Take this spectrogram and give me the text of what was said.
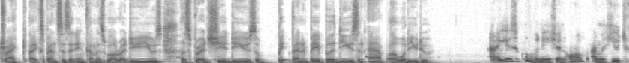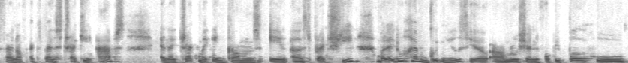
track expenses and income as well, right? Do you use a spreadsheet? Do you use a pen and paper? Do you use an app? Uh, what do you do? I use a combination of I'm a huge fan of expense tracking apps, and I track my incomes in a spreadsheet. But I do have good news here, um, Roshan, for people who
